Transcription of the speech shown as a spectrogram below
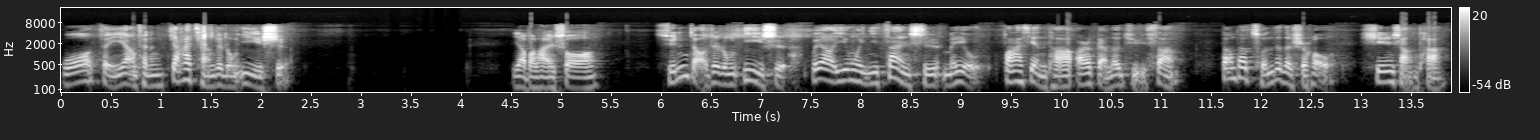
我怎样才能加强这种意识？”亚伯兰说：“寻找这种意识，不要因为你暂时没有发现它而感到沮丧。当它存在的时候，欣赏它，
